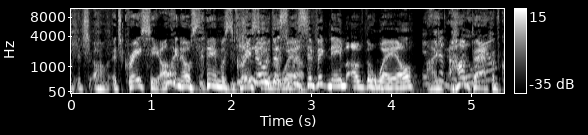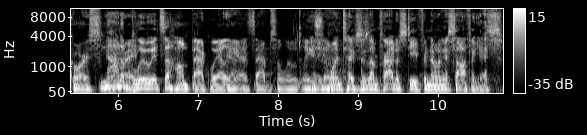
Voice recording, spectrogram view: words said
it's oh, it's Gracie. All I know is the name was Do Gracie you know the, the, whale. specific name of the whale? Is it a blue humpback, whale? of course. Not Yeah, a right. blue, it's a humpback whale. Yeah. Yes, absolutely. So, One text says, I'm proud of Steve for knowing esophagus.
